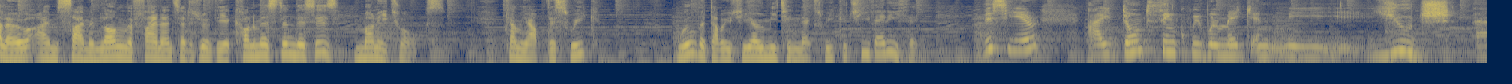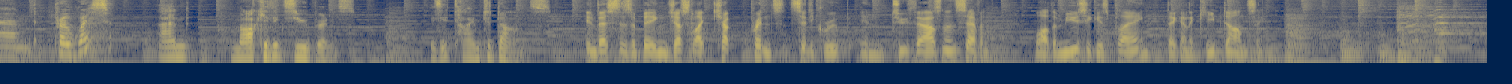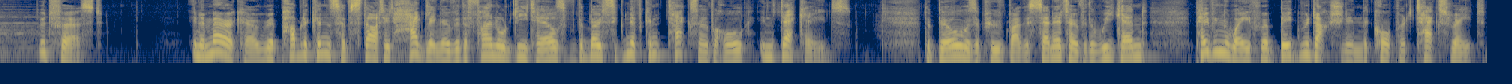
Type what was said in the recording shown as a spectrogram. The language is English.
Hello, I'm Simon Long, the finance editor of The Economist, and this is Money Talks. Coming up this week, will the WTO meeting next week achieve anything? This year, I don't think we will make any huge um, progress. And market exuberance. Is it time to dance? Investors are being just like Chuck Prince at Citigroup in 2007. While the music is playing, they're going to keep dancing. But first, in America, Republicans have started haggling over the final details of the most significant tax overhaul in decades. The bill was approved by the Senate over the weekend, paving the way for a big reduction in the corporate tax rate.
